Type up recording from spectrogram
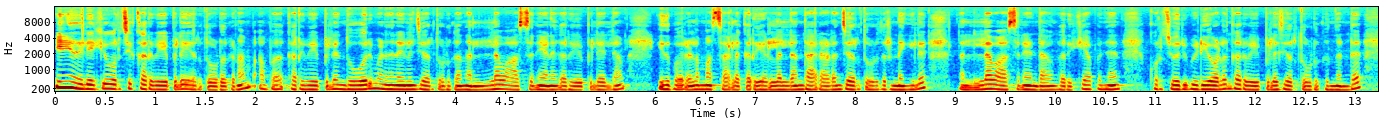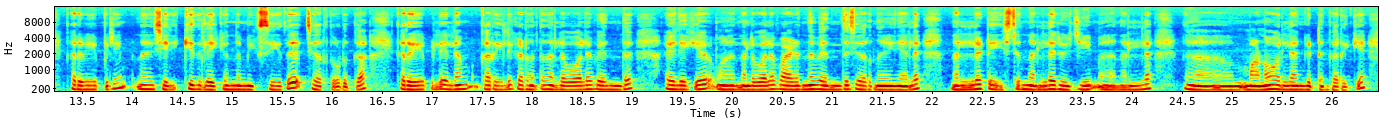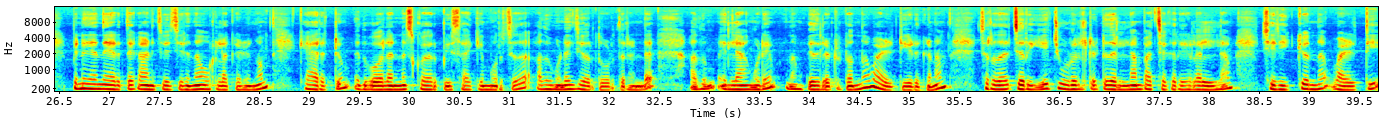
ഇനി അതിലേക്ക് കുറച്ച് കറിവേപ്പില ചേർത്ത് കൊടുക്കണം. അപ്പോൾ കറിവേപ്പില എന്തോരം വേണമെന്നുണ്ടെങ്കിലും ചേർത്ത് കൊടുക്കാം. നല്ല വാസനയാണ് കറിവേപ്പിലെല്ലാം ഇതുപോലെയുള്ള മസാലക്കറികളിലെല്ലാം ധാരാളം ചേർത്ത് കൊടുത്തിട്ടുണ്ടെങ്കിൽ നല്ല വാസന ഉണ്ടാവും കറിക്ക്. അപ്പോൾ ഞാൻ കുറച്ച് ഒരു പിടിയോളം കറിവേപ്പില ചേർത്ത് കൊടുക്കുന്നുണ്ട്. കറിവേപ്പിലയും ശരിക്കും ഇതിലേക്കൊന്ന് മിക്സ് ചെയ്ത് ചേർത്ത് കൊടുക്കുക. കറിവേപ്പിലയെല്ലാം കറിയിൽ കിടന്നിട്ട് നല്ലപോലെ വെന്ത് അതിലേക്ക് നല്ലപോലെ വഴന്ന് വെന്ത് ചേർന്ന് കഴിഞ്ഞാൽ നല്ല ടേസ്റ്റും നല്ല രുചിയും നല്ല മണവും എല്ലാം കിട്ടും കറിക്ക്. പിന്നെ ഞാൻ നേരത്തെ കാണിച്ചു വെച്ചിരുന്ന ഉരുളക്കിഴങ്ങും ക്യാരറ്റും ഇതുപോലെ തന്നെ തന്നെ സ്ക്വയർ പീസാക്കി മുറിച്ചത് അതും കൂടെയും ചേർത്ത് കൊടുത്തിട്ടുണ്ട്. അതും എല്ലാം കൂടെയും നമുക്ക് ഇതിലിട്ടിട്ടൊന്ന് വഴറ്റിയെടുക്കണം. ചെറുതായി ചെറിയ ചൂടിലിട്ടിട്ട് ഇതെല്ലാം പച്ചക്കറികളെല്ലാം ശരിക്കൊന്ന് വഴറ്റി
